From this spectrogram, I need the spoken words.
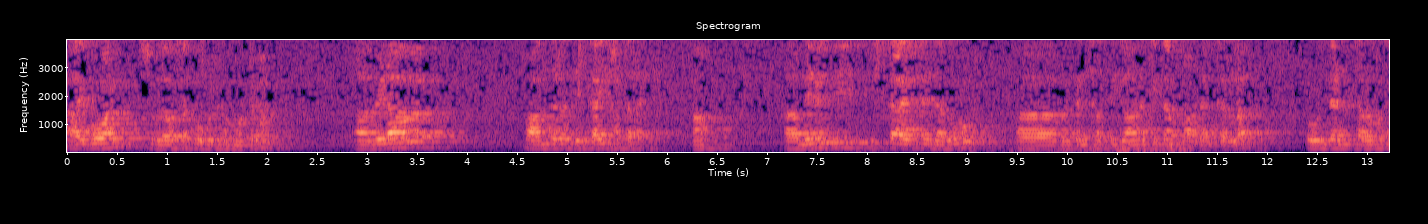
ආයිබෝවන් සුබ දවසක් ඔබට හැමෝටම වෙලාව පාන්දර 2:04යි. ආ මේ වෙද්දී ඉෂ්ට ආයතනයේ දරුවෝ මම හිතන්නේ සති ගානක ඉඳන් පාඩම් කරලා ඔවුන් දැන් තරමක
